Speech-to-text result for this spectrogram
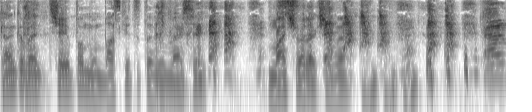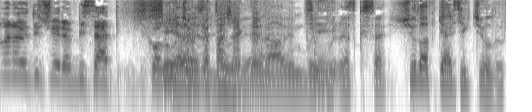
Kanka ben şey yapamıyorum basket atamıyorum ben senin. Maç var akşama. Erman'a ödünç veriyorum bir saatlik iki kolu. Şey- çok kötü bacakların ya. abim bu, Şey- bu biraz kısa. Şu laf gerçekçi olur.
